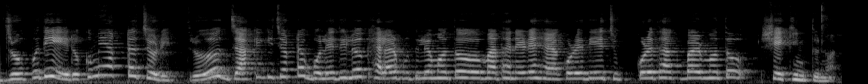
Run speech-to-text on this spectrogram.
দ্রৌপদী এরকমই একটা চরিত্র যাকে কিছু একটা বলে দিল খেলার পুতুলের মতো মাথা নেড়ে হ্যাঁ করে দিয়ে চুপ করে থাকবার মতো সে কিন্তু নয়।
